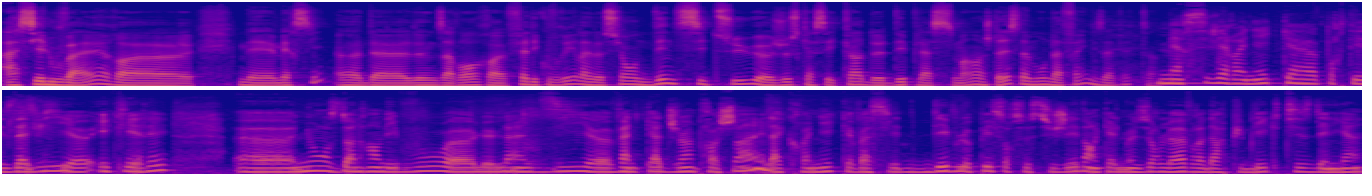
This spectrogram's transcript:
à ciel ouvert. Euh, mais merci euh, de, de, nous avoir fait découvrir la notion d'in situ jusqu'à ces cas de déplacement. Je te laisse le mot de la fin, Elisabeth. Merci Véronique pour tes avis éclairés. Euh, nous, on se donne rendez-vous euh, le lundi 24 euh, juin prochain et la chronique va se développer sur ce sujet, dans quelle mesure l'œuvre d'art public tisse des liens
